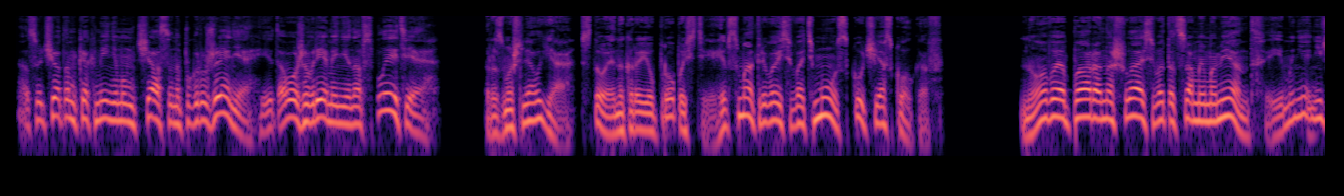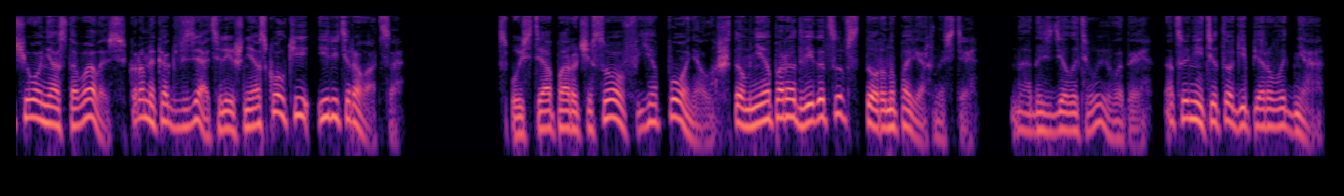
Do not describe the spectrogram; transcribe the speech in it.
А с учетом как минимум часа на погружение и того же времени на всплытие... Размышлял я, стоя на краю пропасти и всматриваясь во тьму с кучей осколков. Новая пара нашлась в этот самый момент, и мне ничего не оставалось, кроме как взять лишние осколки и ретироваться. Спустя пару часов я понял, что мне пора двигаться в сторону поверхности. Надо сделать выводы, оценить итоги первого дня,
